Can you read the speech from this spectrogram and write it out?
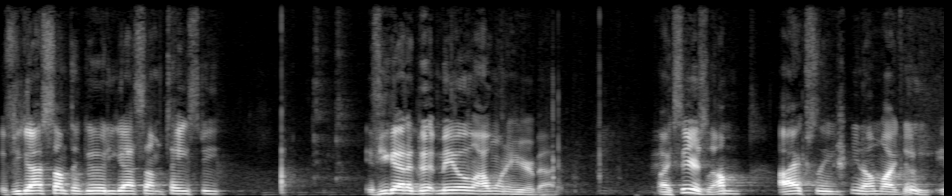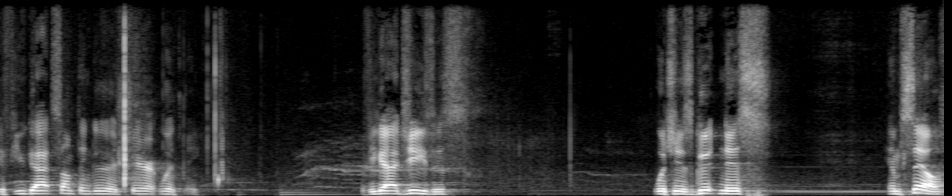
If you got something good, you got something tasty, if you got a good meal, I want to hear about it. Like seriously, I'm I actually, you know, I'm like, dude, if you got something good, share it with me. If you got Jesus, which is goodness himself,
